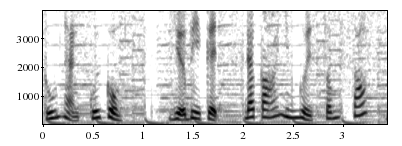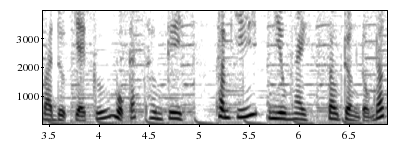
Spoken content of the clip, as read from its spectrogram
cứu nạn cuối cùng. Giữa bi kịch, đã có những người sống sót và được giải cứu một cách thân kỳ, thậm chí nhiều ngày sau trận động đất.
